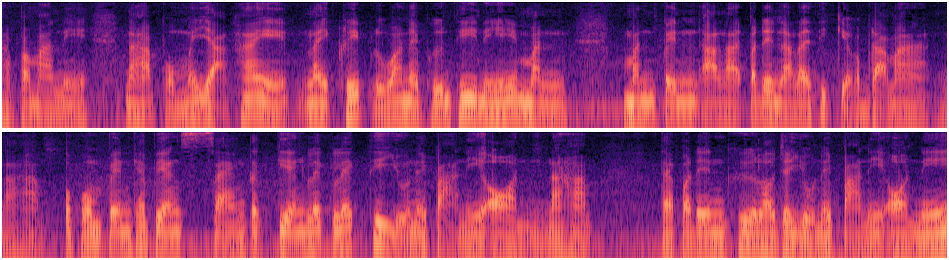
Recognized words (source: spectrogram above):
ครับประมาณนี้นะครับ ผมไม่อยากให้ในคลิปหรือว่าในพื้นที่นี้มันมันเป็นอะไรประเด็นอะไรที่เกี่ยวกับดราม่านะครับเพราะผมเป็นแค่เพียงแสงตะเกียงเล็ก ๆ ที่อยู่ในป่านีออนนะครับแต่ประเด็นคือเราจะอยู่ในป่านีออนนี้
